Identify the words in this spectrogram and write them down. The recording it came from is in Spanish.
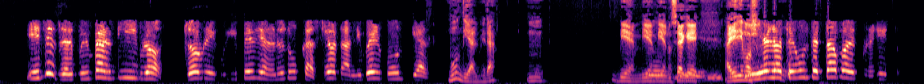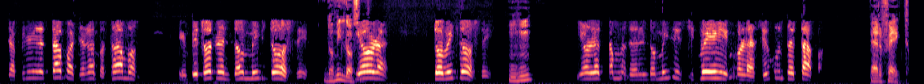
Este es el primer libro sobre Wikipedia en la educación a nivel mundial. Mundial, mirá. Mm. Bien, bien, bien. O sea que ahí dimos... Y es la segunda etapa del proyecto. La primera etapa ya la pasamos, empezó en el 2012 y 2012. ahora 2012 Ujú. y ahora estamos en el 2019 con la segunda etapa. Perfecto.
